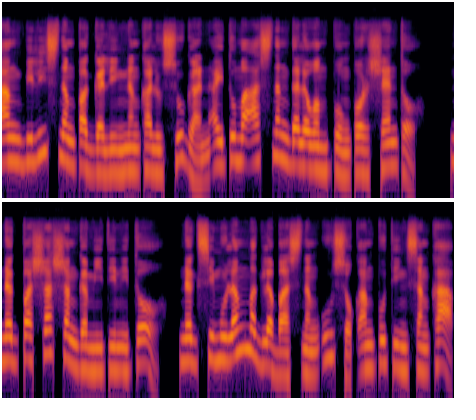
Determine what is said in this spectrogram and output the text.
Ang bilis ng paggaling ng kalusugan ay tumaas ng 20%. Nagpa siya siyang gamitin ito. Nagsimulang maglabas ng usok ang puting sangkap.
